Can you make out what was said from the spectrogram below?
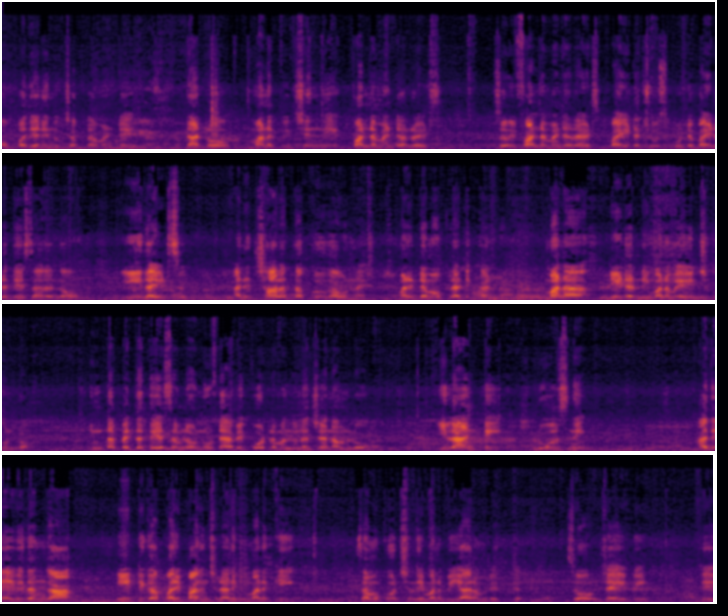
గొప్పది అని ఎందుకు చెప్తామంటే దాంట్లో మనకు ఇచ్చింది ఫండమెంటల్ రైట్స్ సో ఈ ఫండమెంటల్ రైట్స్ బయట చూసుకుంటే బయట దేశాలలో ఈ రైట్స్ అని చాలా తక్కువగా ఉన్నాయి. మన డెమోక్రాటిక్ కంట్రీ మన లీడర్ని మనమే ఎంచుకుంటాం. ఇంత పెద్ద దేశంలో నూట యాభై కోట్ల మంది ఉన్న జనంలో ఇలాంటి రూల్స్ని అదేవిధంగా నీట్గా పరిపాలించడానికి మనకి సమకూర్చింది మన బిఆర్ అంబేద్కర్. సో జై బి జై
